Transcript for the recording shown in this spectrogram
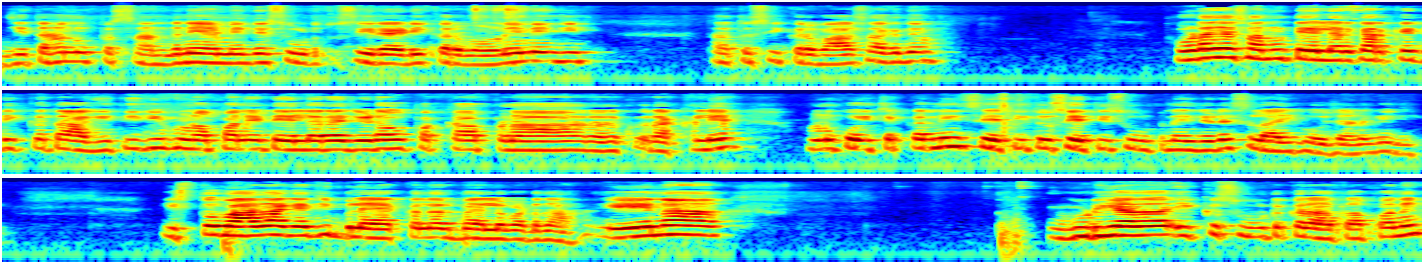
ਜੇ ਤੁਹਾਨੂੰ ਪਸੰਦ ਨੇ ਐਵੇਂ ਦੇ ਸੂਟ ਤੁਸੀਂ ਰੈਡੀ ਕਰਵਾਉਣੇ ਨੇ ਜੀ, ਤਾਂ ਤੁਸੀਂ ਕਰਵਾ ਸਕਦੇ ਹੋ। ਥੋੜਾ ਜਿਹਾ ਸਾਨੂੰ ਟੇਲਰ ਕਰਕੇ ਦਿੱਕਤ ਆ ਗਈ ਤੀ ਜੀ, ਹੁਣ ਆਪਾਂ ਨੇ ਟੇਲਰ ਹੈ ਜਿਹੜਾ ਉਹ ਪੱਕਾ ਆਪਣਾ ਰੱਖ- ਰੱਖ ਲਿਆ। ਹੁਣ ਕੋਈ ਚੱਕਰ ਨਹੀਂ ਛੇਤੀ ਤੋਂ ਛੇਤੀ ਸੂਟ ਨੇ ਜਿਹੜੇ ਸਿਲਾਈ ਹੋ ਜਾਣਗੇ ਜੀ। ਇਸ ਤੋਂ ਬਾਅਦ ਆ ਗਿਆ ਜੀ ਬਲੈਕ ਕਲਰ ਬੈਲਵਟ ਦਾ। ਇਹ ਨਾ ਗੁੜੀਆ ਦਾ ਇੱਕ ਸੂਟ ਕਰਾਤਾ ਆਪਾਂ ਨੇ।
